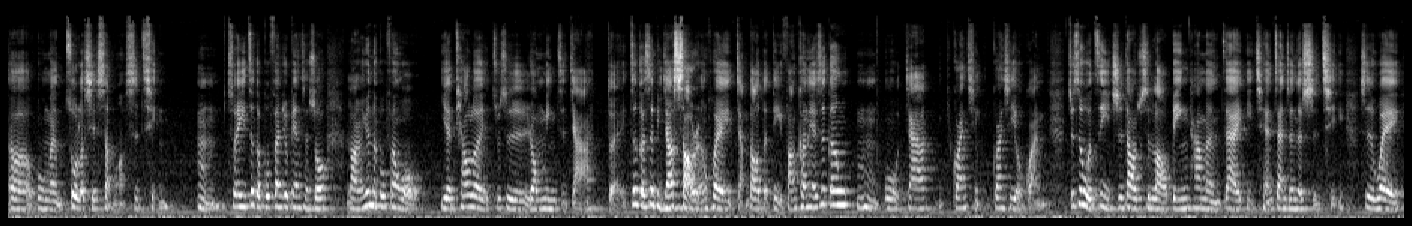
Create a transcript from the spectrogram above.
呃，我们做了些什么事情，嗯，所以这个部分就变成说，老人院的部分我。也挑了，就是荣民之家，对，这个是比较少人会讲到的地方，可能也是跟嗯我家关系关系有关。就是我自己知道，就是老兵他们在以前战争的时期是为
